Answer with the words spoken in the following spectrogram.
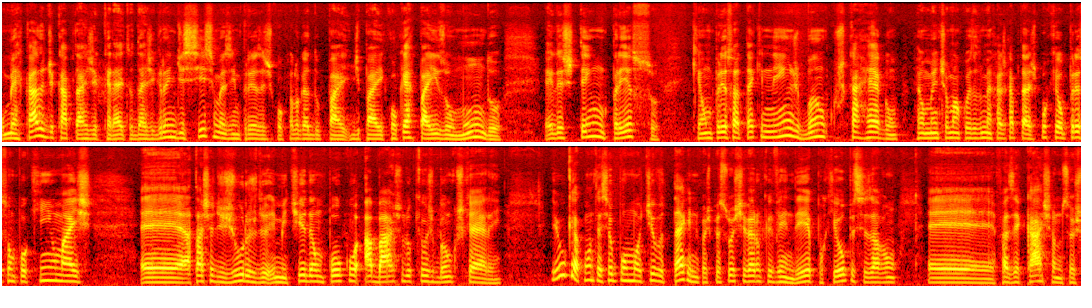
O mercado de capitais de crédito das grandíssimas empresas de qualquer lugar do país, de país, qualquer país ou mundo, eles têm um preço que é um preço até que nem os bancos carregam realmente uma coisa do mercado de capitais, porque o preço é um pouquinho mais é, a taxa de juros emitida é um pouco abaixo do que os bancos querem. E o que aconteceu por motivo técnico, as pessoas tiveram que vender porque ou precisavam é, fazer caixa nos seus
